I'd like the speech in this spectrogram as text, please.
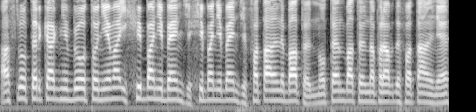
a sloterka jak nie było, to nie ma i chyba nie będzie, chyba nie będzie. Fatalny battle, no ten battle naprawdę fatalnie.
